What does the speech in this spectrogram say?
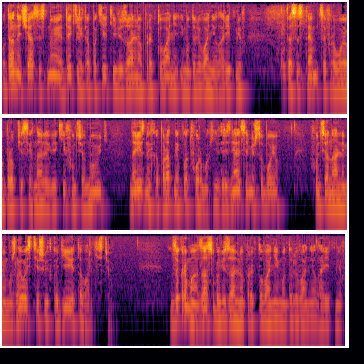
У даний час існує декілька пакетів візуального проектування і моделювання алгоритмів та систем цифрової обробки сигналів, які функціонують на різних апаратних платформах і відрізняються між собою функціональними можливості, швидкодією та вартістю. Зокрема, засоби візуального проектування і моделювання алгоритмів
